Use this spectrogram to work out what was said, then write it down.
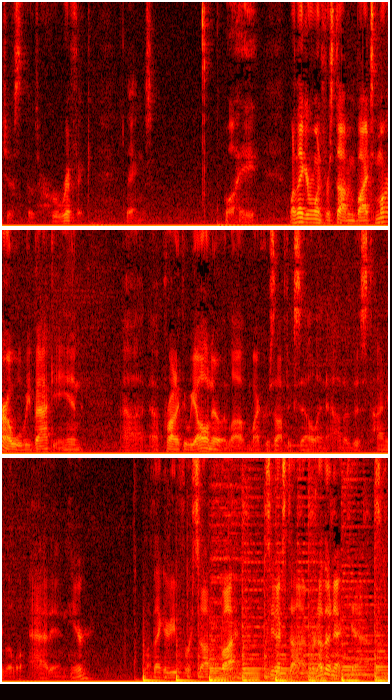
just those horrific things. Well, hey, well, thank everyone for stopping by. Tomorrow we'll be back in uh, a product that we all know and love, Microsoft Excel, and out of this tiny little add-in here. Well, thank you for stopping by. See you next time for another netcast.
